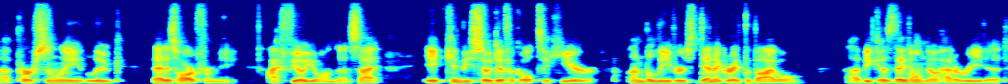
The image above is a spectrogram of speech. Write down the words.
Uh, personally, Luke, that is hard for me. I feel you on this. I it can be so difficult to hear unbelievers denigrate the Bible uh, because they don't know how to read it.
